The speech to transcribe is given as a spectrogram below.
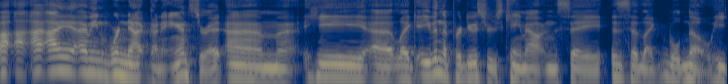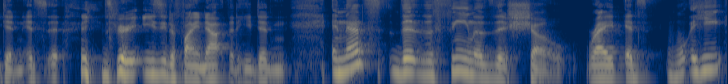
I, I I I mean, we're not going to answer it. Um, he uh, like even the producers came out and say said like, well, no, he didn't. It's it's very easy to find out that he didn't, and that's the the theme of this show. Right, it's he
